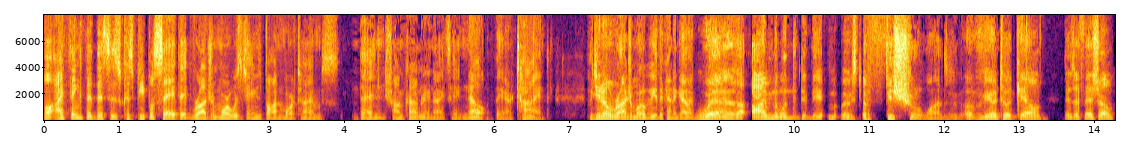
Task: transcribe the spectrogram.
Well, I think that this is because people say that Roger Moore was James Bond more times than Sean Connery, and I say no, they are tied. But you know, Roger Moore would be the kind of guy like, well, I'm the one that did the most official ones. Oh, View to a Kill is official.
